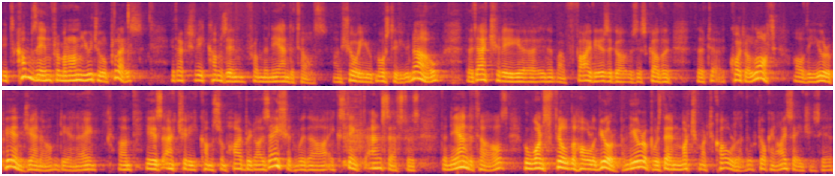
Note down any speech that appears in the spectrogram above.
it comes in from an unusual place it actually comes in from the Neanderthals. I'm sure you, most of you know that actually, uh, about five years ago, it was discovered that uh, quite a lot of the European genome, DNA, um, is actually comes from hybridization with our extinct ancestors, the Neanderthals, who once filled the whole of Europe. And Europe was then much, much colder. We're talking ice ages here.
